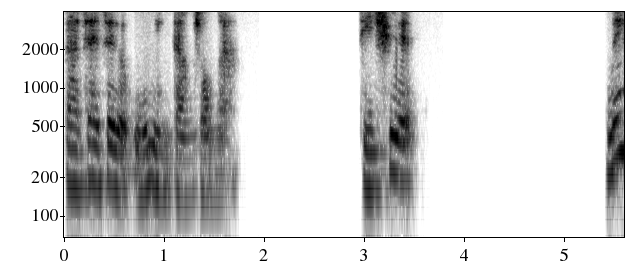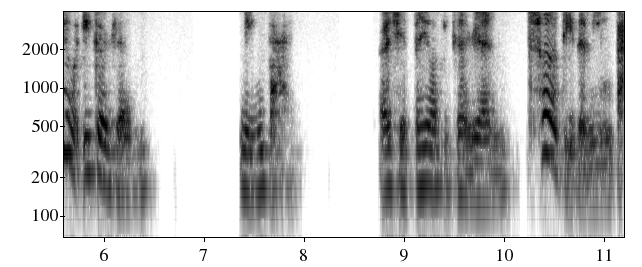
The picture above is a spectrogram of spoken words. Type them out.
那在这个无名当中啊，的确没有一个人明白，而且没有一个人彻底的明白，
